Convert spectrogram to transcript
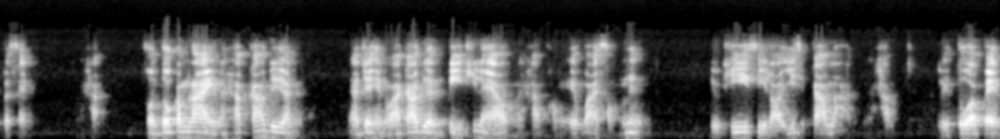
47%นะครับส่วนตัวกำไรนะครับ 9 เดือน นะจะเห็นว่า 9 เดือนปีที่แล้วนะครับของ FY21 อยู่ที่ 429 ล้านนะครับหรือตัวเป็น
